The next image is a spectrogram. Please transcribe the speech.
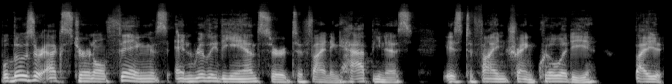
Well, those are external things. And really, the answer to finding happiness is to find tranquility by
